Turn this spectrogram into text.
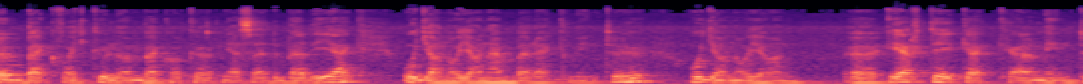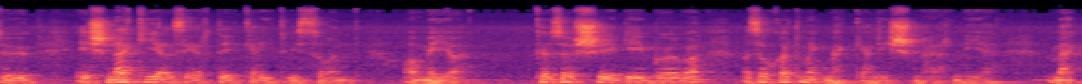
többek vagy különbek a környezetbeliek, ugyanolyan emberek, mint ő, ugyanolyan ö, értékekkel, mint ő, és neki az értékeit viszont, ami a közösségéből van, azokat meg meg kell ismernie, meg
